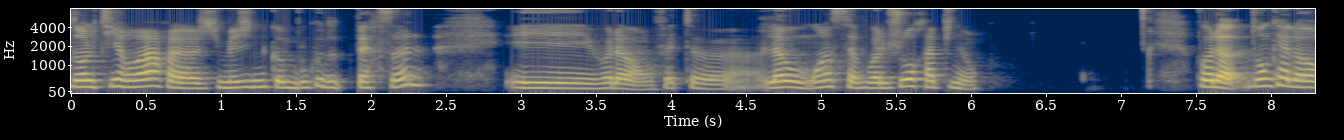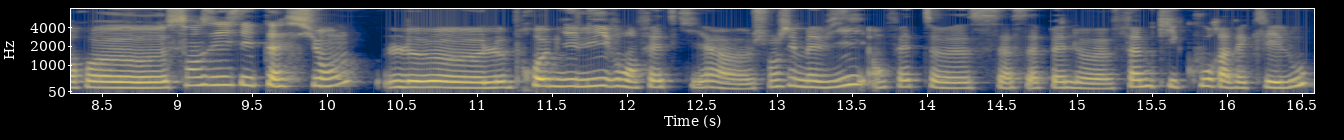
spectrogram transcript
dans le tiroir, j'imagine comme beaucoup d'autres personnes. Et voilà, en fait, là au moins ça voit le jour rapidement. Voilà, donc alors euh, sans hésitation, le, premier livre en fait qui a changé ma vie, en fait euh, ça s'appelle euh, Femme qui court avec les loups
